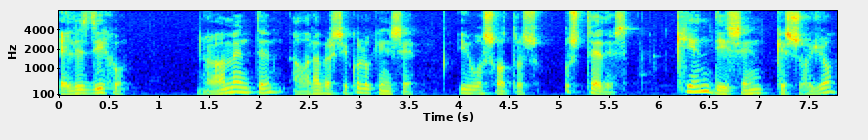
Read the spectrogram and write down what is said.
Él les dijo, nuevamente, ahora versículo 15, y vosotros, ustedes, ¿quién dicen que soy yo?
